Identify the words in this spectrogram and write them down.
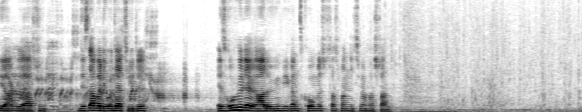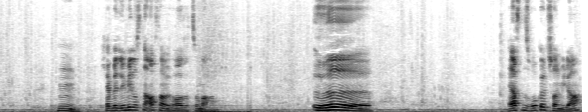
ja, das ist aber die Untertitel. Es ruckelt ja gerade irgendwie ganz komisch, dass man nichts mehr verstand. Hm. Ich habe jetzt irgendwie Lust, eine Aufnahmepause zu machen. Äh. Erstens ruckelt schon wieder.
